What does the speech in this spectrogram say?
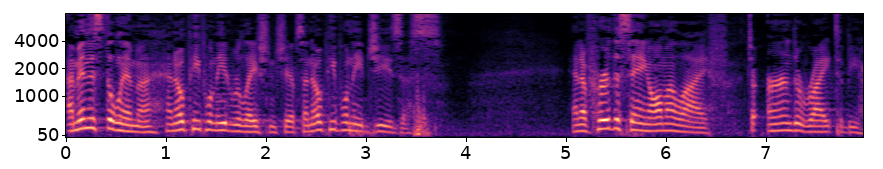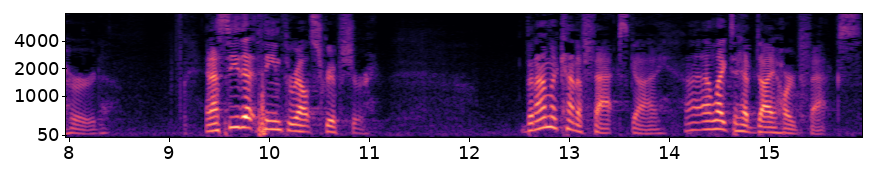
I'm in this dilemma. I know people need relationships. I know people need Jesus. And I've heard the saying all my life to earn the right to be heard. And I see that theme throughout scripture. But I'm a kind of facts guy. I, I like to have die-hard facts.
